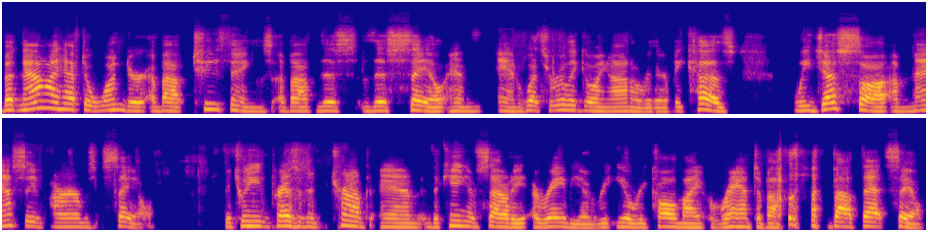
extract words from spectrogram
But now I have to wonder about two things about this this sale and and what's really going on over there because we just saw a massive arms sale between President Trump and the King of Saudi Arabia. Re- you'll recall my rant about about that sale.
